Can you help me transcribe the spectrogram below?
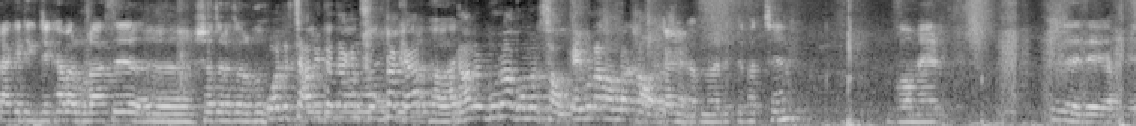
প্রাকৃতিক যে খাবারগুলো আছে সচরাচর ওদের চালিতে দেখেন শুকনা খা এগুলো খাওয়ায়। ধানের গুঁড়া গমের চাল। এগুলো আমরা খাওয়াই দেখেন। আপনারা দেখতে পাচ্ছেন গমের যে আপনি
